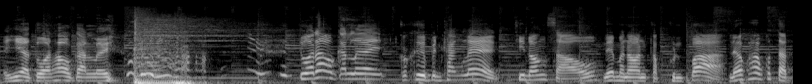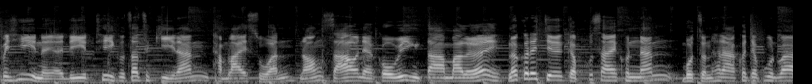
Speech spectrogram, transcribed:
ไอ้เหี้ยตัวเท่ากันเลย ตัวเท่ากันเลย ก็คือเป็นครั้งแรกที่น้องสาวได้มานอนกับคุณป้า แล้วภาพก็ตัดไปที่ในอดีตที่คุณซัตสึกินั้นทำลายสวน น้องสาวเนี่ยก็วิ่งตามมาเลย แล้วก็ได้เจอกับผู้ชายคนนั้น บทสนทนาก็จะพูดว่า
